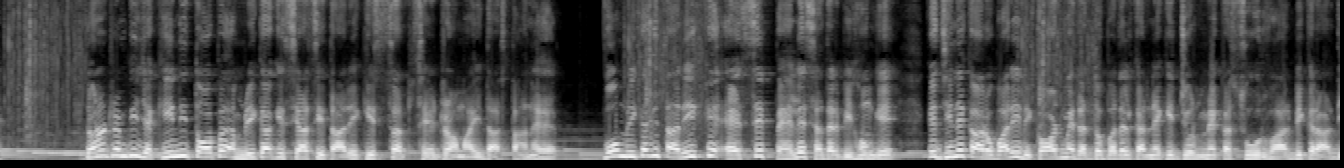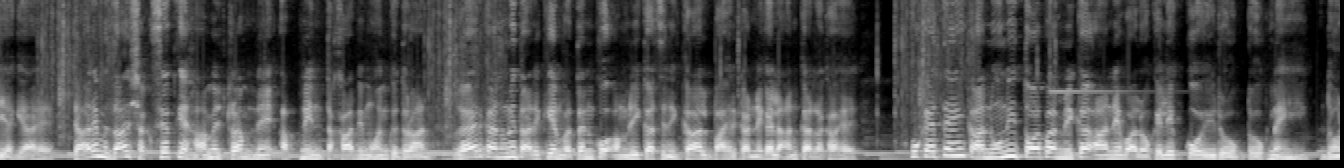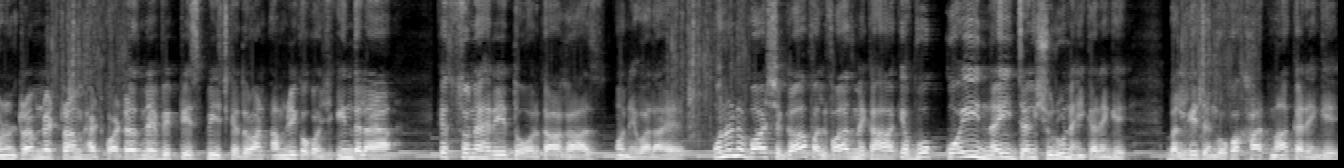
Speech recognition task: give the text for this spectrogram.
डोनाल्ड ट्रंप की यकीनी तौर पर अमेरिका की सियासी तारीख की सबसे ड्रामाई दास्तान है। वो अमेरिका की तारीख के ऐसे पहले सदर भी होंगे कि जिन्हें कारोबारी रिकॉर्ड में रद्दबदल करने की जुर्म में कसूरवार भी करार दिया गया है। चार मिजाज शख्सियत के हामिल ट्रंप ने अपनी इंतबी मुहिम के दौरान गैर कानूनी तारकिन वतन को अमरीका से निकाल बाहर करने का ऐलान कर रखा है। वो कहते हैं, कानूनी तौर पर अमेरिका आने वालों के लिए कोई रोक टोक नहीं। डोनाल्ड ट्रंप ने ट्रंप हेडक्वार्टर्स में विक्ट्री स्पीच के दौरान अमेरिका को यकीन दिलाया कि सुनहरे दौर का आगाज़ होने वाला है। उन्होंने वाशगाफ अल्फाज में कहा कि वो कोई नई जंग शुरू नहीं करेंगे, बल्कि जंगों का खात्मा करेंगे।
